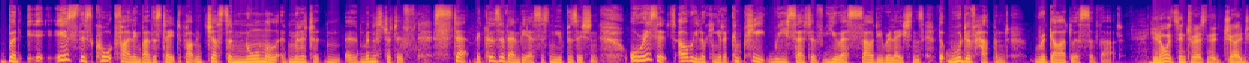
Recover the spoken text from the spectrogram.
but is this court filing by the State Department just a normal administrative step because of MBS's new position? Or is it, are we looking at a complete reset of US Saudi relations that would have happened regardless of that? You know what's interesting? The judge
